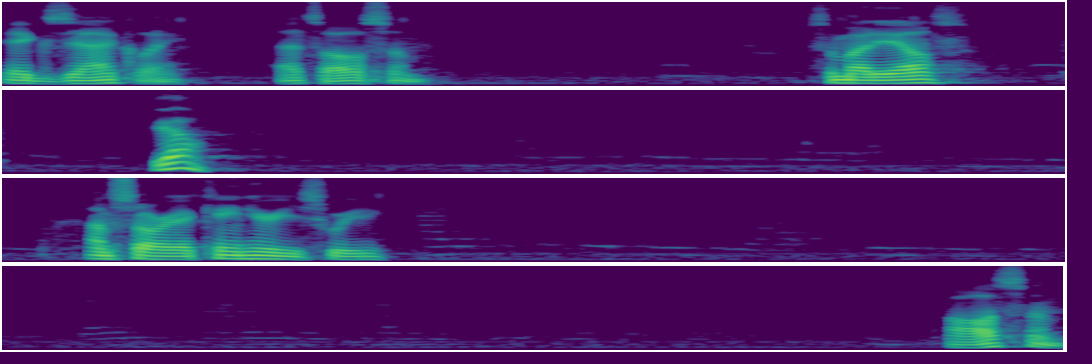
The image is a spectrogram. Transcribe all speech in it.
Exactly. That's awesome. Somebody else? Yeah. I'm sorry, I can't hear you, sweetie. Awesome.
